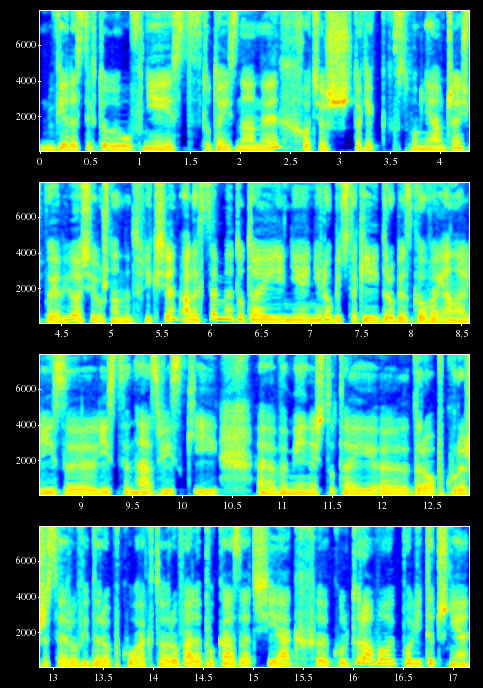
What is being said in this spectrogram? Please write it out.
wiele z tych tytułów nie jest tutaj znanych, chociaż tak jak wspomniałam, część pojawiła się już na Netflixie, ale chcemy tutaj nie, nie robić takiej drobiazgowej analizy listy nazwisk i e, wymieniać tutaj e, dorobku reżyserów i dorobku aktorów, ale pokazać, jak kulturowo i politycznie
